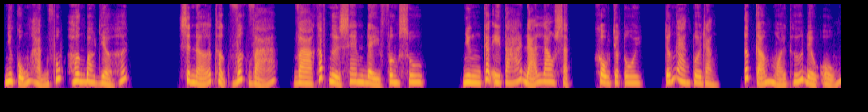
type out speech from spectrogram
nhưng cũng hạnh phúc hơn bao giờ hết. Sinh nở thật vất vả và khắp người xem đầy phân su. Nhưng các y tá đã lau sạch, khâu cho tôi, trấn an tôi rằng tất cả mọi thứ đều ổn.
